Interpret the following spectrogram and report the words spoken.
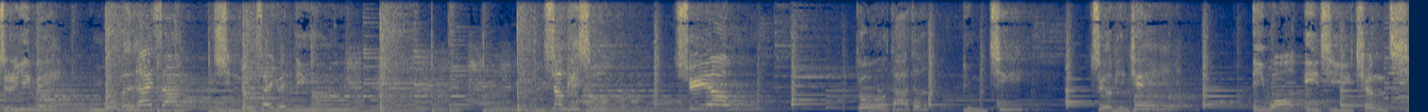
只因为我们还在，心留在原地。张开手，需要多大的勇气？这片天，你我一起撑起。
